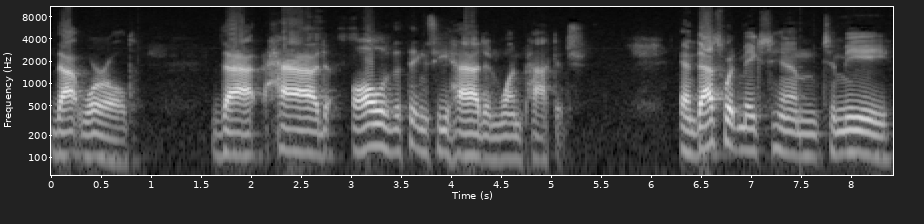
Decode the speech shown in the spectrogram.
that world that had all of the things he had in one package. And that's what makes him, to me,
